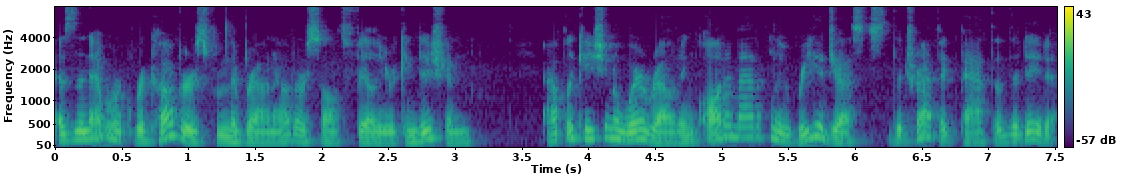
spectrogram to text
As the network recovers from the brownout or soft failure condition, application-aware routing automatically readjusts the traffic path of the data.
